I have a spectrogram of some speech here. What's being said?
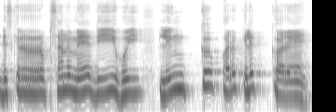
डिस्क्रिप्शन में दी हुई लिंक पर क्लिक करें।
